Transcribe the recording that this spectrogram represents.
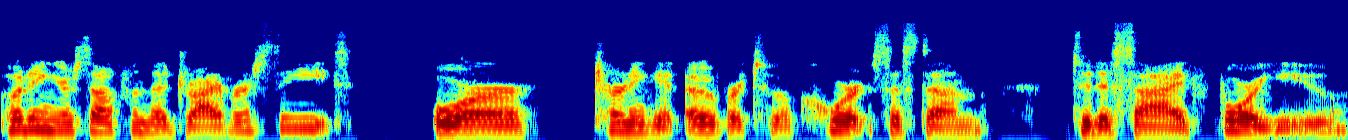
putting yourself in the driver's seat or turning it over to a court system to decide for you.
